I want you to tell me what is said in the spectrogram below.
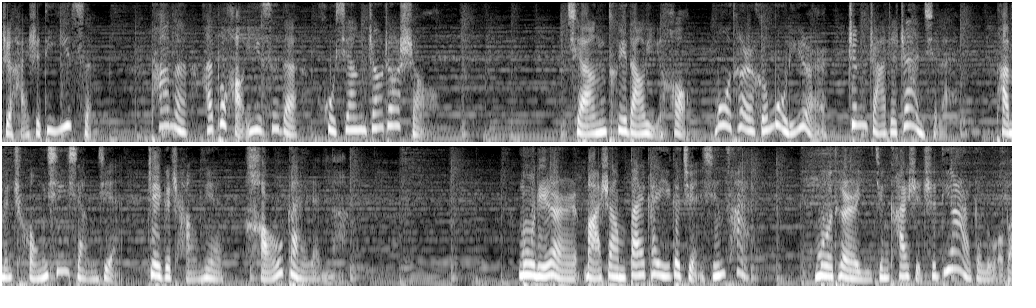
这还是第一次，他们还不好意思地互相招招手。墙推倒以后，莫特尔和穆里尔挣扎着站起来，他们重新相见，这个场面好感人呐。穆里尔马上掰开一个卷心菜，莫特尔已经开始吃第二个萝卜。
